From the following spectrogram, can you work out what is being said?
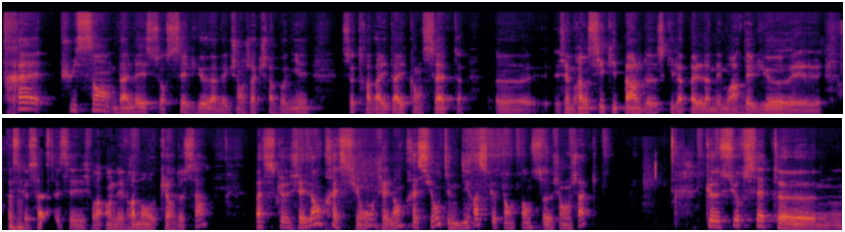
très puissant d'aller sur ces lieux avec Jean-Jacques Charbonnier, ce travail d'Eye Concept euh, j'aimerais aussi qu'il parle de ce qu'il appelle la mémoire des lieux, et, parce mhm. que ça, c'est, on est vraiment au cœur de ça. Parce que j'ai l'impression, j'ai l'impression, tu me diras ce que tu en penses, Jean-Jacques, que sur cette, euh,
